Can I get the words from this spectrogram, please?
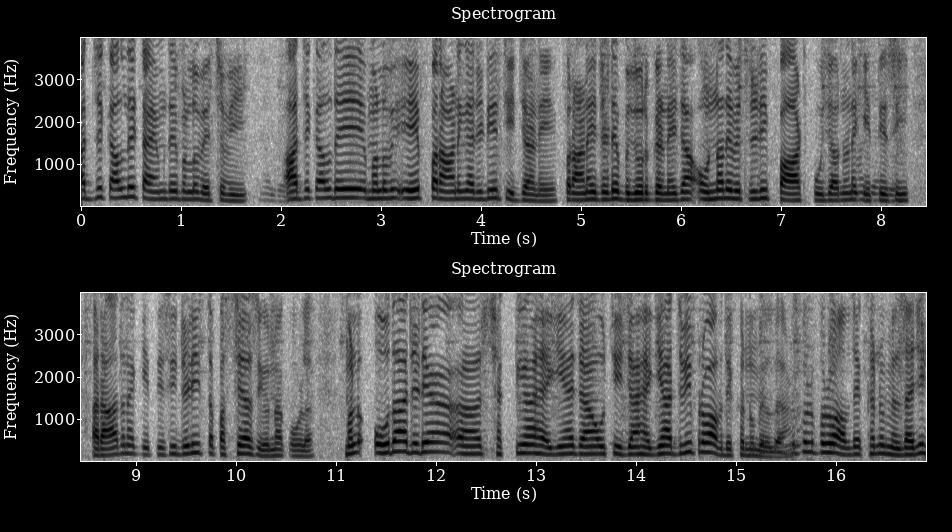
ਅੱਜ ਕੱਲ ਦੇ ਟਾਈਮ ਦੇ ਮਤਲਬ ਵਿੱਚ ਵੀ ਅੱਜ ਕੱਲ ਦੇ ਮਤਲਬ ਵੀ ਇਹ ਪੁਰਾਣੀਆਂ ਜਿਹੜੀਆਂ ਚੀਜ਼ਾਂ ਨੇ ਪੁਰਾਣੇ ਜਿਹੜੇ ਬਜ਼ੁਰਗ ਨੇ ਜਾਂ ਉਹਨਾਂ ਦੇ ਵਿੱਚ ਜਿਹੜੀ ਪਾਠ ਪੂਜਾ ਉਹਨਾਂ ਨੇ ਕੀਤੀ ਸੀ ਆਰਾਧਨਾ ਕੀਤੀ ਸੀ ਜਿਹੜੀ ਤਪੱਸਿਆ ਸੀ ਉਹਨਾਂ ਕੋਲ ਮਤਲਬ ਉਹਦਾ ਜਿਹੜੀਆਂ ਅ, ਸ਼ਕਤੀਆਂ ਹੈਗੀਆਂ ਜਾਂ ਉਹ ਚੀਜ਼ਾਂ ਹੈਗੀਆਂ ਅੱਜ ਵੀ ਪ੍ਰਭਾਵ ਦੇਖਣ ਨੂੰ ਮਿਲਦਾ। ਬਿਲਕੁਲ ਪ੍ਰਭਾਵ ਦੇਖਣ ਨੂੰ ਮਿਲਦਾ ਜੀ।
